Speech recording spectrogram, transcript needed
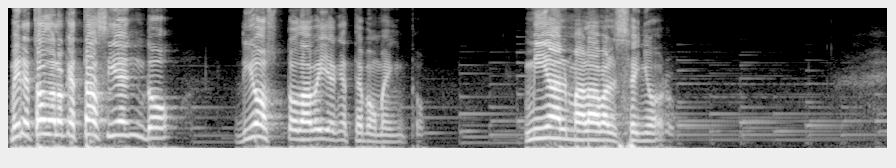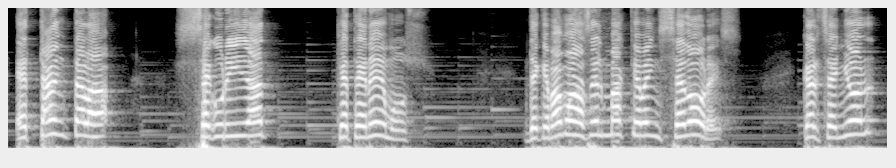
Mire todo lo que está haciendo Dios todavía en este momento. Mi alma alaba al Señor. Es tanta la seguridad que tenemos de que vamos a ser más que vencedores, que el Señor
